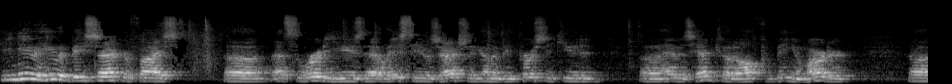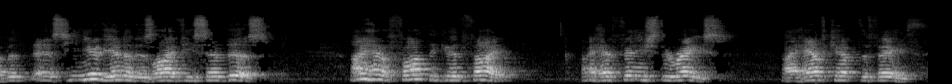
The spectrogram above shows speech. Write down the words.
He knew he would be sacrificed. Uh, that's the word he used, at least. He was actually going to be persecuted, uh, have his head cut off for being a martyr. Uh, but as he neared the end of his life, he said this I have fought the good fight. I have finished the race. I have kept the faith.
